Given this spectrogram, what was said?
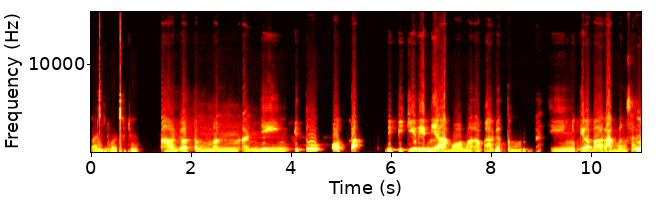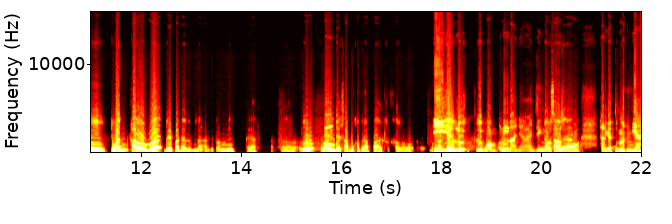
anjir banget harga temen anjing itu otak dipikirin ya mohon maaf harga temen anjing lu kira barang bangsa eh cuman kalau gue daripada lu bilang harga temen nih kayak eh, lu emang biasa buka berapa kalau iya harga lu lu ngom lu nanya aja nggak usah langsung Iya. ngomong harga temen ya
